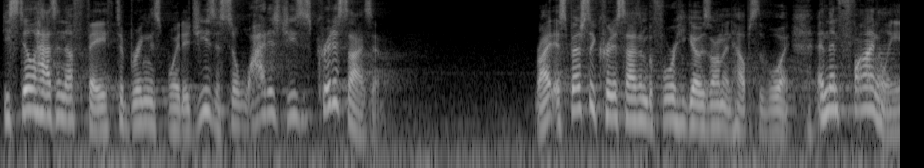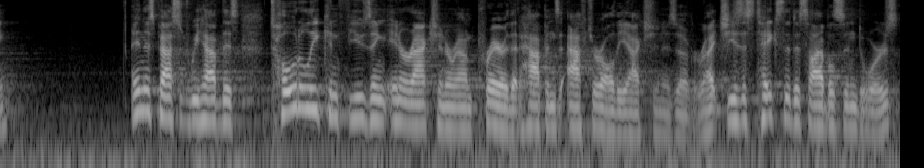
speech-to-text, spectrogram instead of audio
he still has enough faith to bring this boy to Jesus. So, why does Jesus criticize him? Right? Especially criticize him before he goes on and helps the boy. And then finally, in this passage, we have this totally confusing interaction around prayer that happens after all the action is over, right? Jesus takes the disciples indoors,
